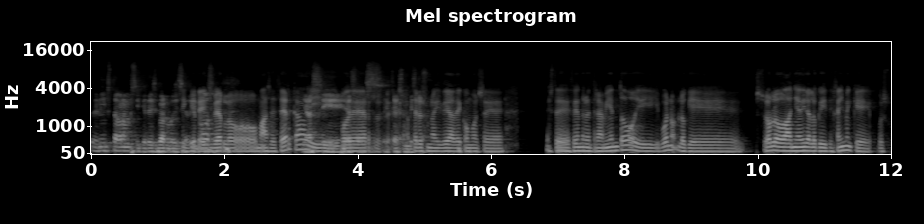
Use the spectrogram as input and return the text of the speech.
en Instagram si queréis verlo y Si queréis verlo más de cerca y, poder haceros una idea de cómo es este centro de entrenamiento. Y bueno, lo que solo añadir a lo que dice Jaime, que pues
